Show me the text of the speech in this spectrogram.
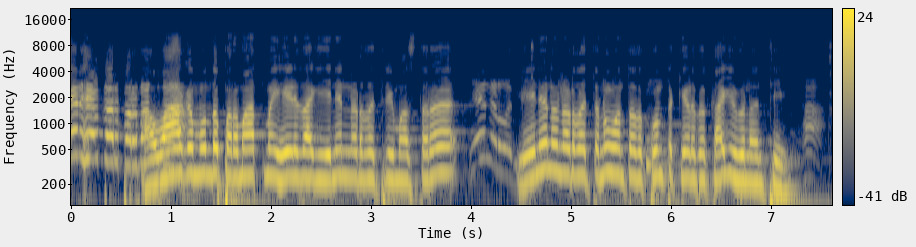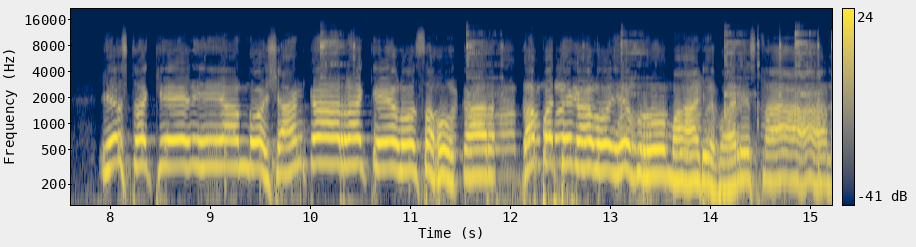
ಏನ್ ಹೇಳ್ತಾರ ಪರಮಾತ್ಮ? ಅವಾಗ ಮುಂದೆ ಪರಮಾತ್ಮ ಹೇಳಿದಾಗ ಏನೇನು ನಡೆದೈತ್ರಿ ಮಾಸ್ತರ? ಏನೇನು ನಡೆದೈತನೋ ಅಂತದ ಕುಂತ ಕೇಳಬೇಕಾಗಿ ವಿನಂತಿ. ಎಷ್ಟ ಕೇಳಿ ಅಂದು ಶಂಕರ ಕೇಳು ಸಹುಕಾರ ದಂಪತಿಗಳು ಇಬ್ರು ಮಾಡಿ ಬರಿ ಸ್ನಾನ.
